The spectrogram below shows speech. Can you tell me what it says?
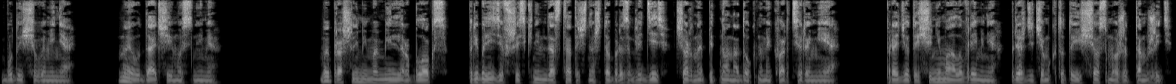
будущего меня. Ну и удачи ему с ними. Мы прошли мимо Миллер Блокс, приблизившись к ним достаточно, чтобы разглядеть черное пятно над окнами квартиры Мия. Пройдет еще немало времени, прежде чем кто-то еще сможет там жить.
